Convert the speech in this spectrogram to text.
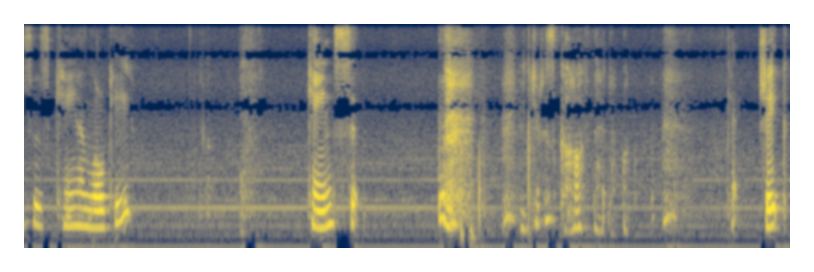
This is Kane and Loki. Kane, sit. Did you just cough that out? Okay. Shake.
